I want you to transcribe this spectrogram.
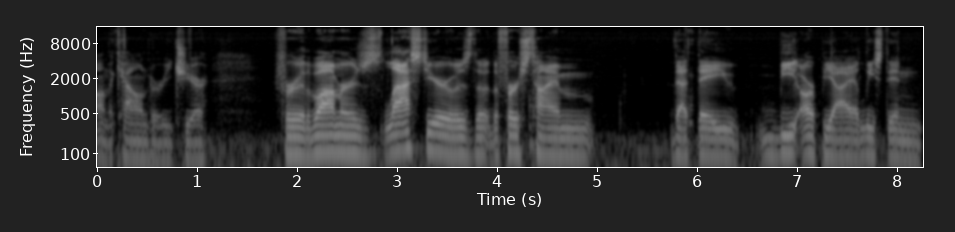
on the calendar each year. For the Bombers, last year was the, the first time that they beat RPI, at least in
